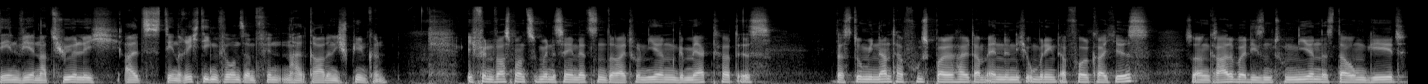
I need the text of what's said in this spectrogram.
den wir natürlich als den richtigen für uns empfinden, halt gerade nicht spielen können. Ich finde, was man zumindest in den letzten drei Turnieren gemerkt hat, ist, dass dominanter Fußball halt am Ende nicht unbedingt erfolgreich ist, sondern gerade bei diesen Turnieren es darum geht,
